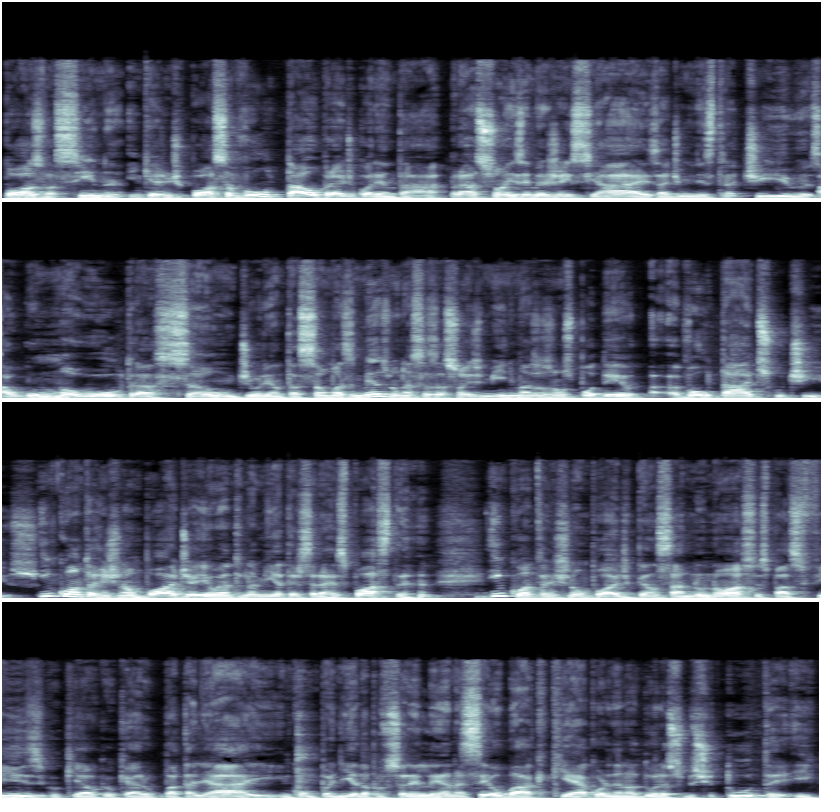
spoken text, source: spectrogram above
pós-vacina em que a gente possa voltar ao prédio 40A para ações emergenciais, administrativas, alguma ou outra ação de orientação, mas mesmo nessas ações mínimas nós vamos poder ah, voltar a discutir isso. Enquanto a gente não pode, aí eu entro na minha terceira resposta, enquanto a gente não pode pensar no nosso espaço físico, que é o que eu quero batalhar, e em companhia da professora Helena Selbach, que é a coordenadora substituta e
